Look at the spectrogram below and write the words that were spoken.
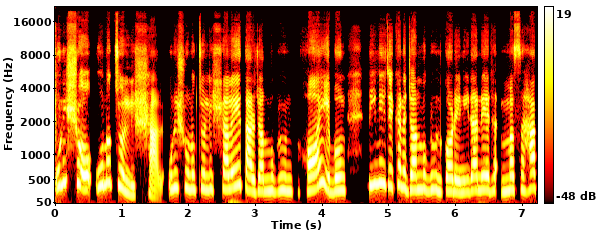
উনিশশো উনচল্লিশ সাল, উনিশশো উনচল্লিশ সালে তার জন্মগ্রহণ হয় এবং তিনি যেখানে জন্মগ্রহণ করেন, ইরানের মাসাহাত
